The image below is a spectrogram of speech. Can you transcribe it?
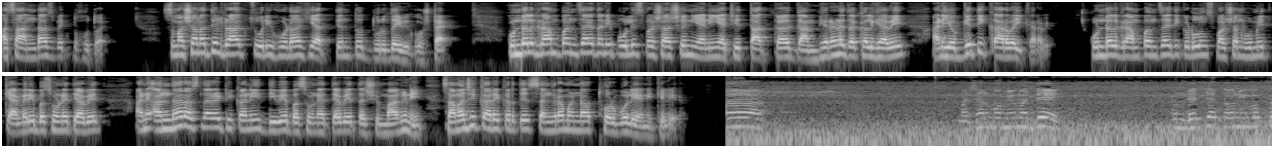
असा अंदाज व्यक्त होतोय. स्मशानातील राग चोरी होणं ही अत्यंत दुर्दैवी गोष्ट आहे. कुंडल ग्रामपंचायत आणि पोलीस प्रशासन यांनी याची तात्काळ गांभीर्याने दखल घ्यावी आणि योग्य ती कारवाई करावी. कुंडल ग्रामपंचायतीकडून स्मशानभूमीत कॅमेरे बसवण्यात यावेत आणि अंधार असणाऱ्या ठिकाणी दिवे बसवण्यात यावेत अशी मागणी सामाजिक कार्यकर्ते संग्रामण्णा थोरबोले यांनी केली स्मशानभूमीमध्ये कुंडेचे दोन युवक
